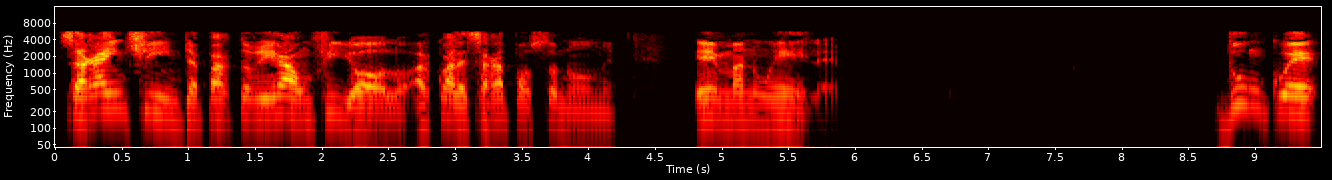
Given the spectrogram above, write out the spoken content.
sarà incinta e partorirà un figliolo al quale sarà posto nome Emanuele. Dunque,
